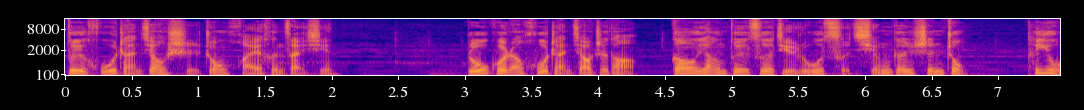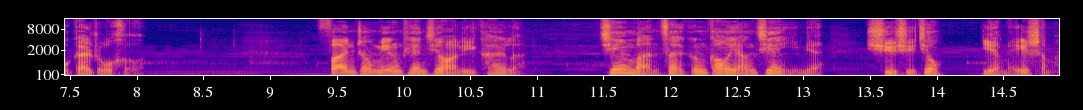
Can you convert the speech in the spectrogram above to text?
对胡展娇始终怀恨在心。如果让胡展娇知道高阳对自己如此情根深重，他又该如何？反正明天就要离开了，今晚再跟高阳见一面，叙叙旧也没什么。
